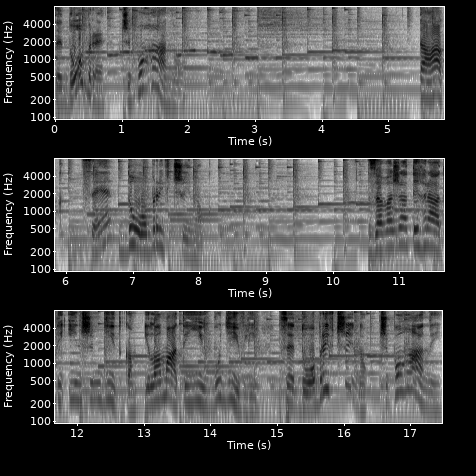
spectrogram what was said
це добре чи погано? Так, це добрий вчинок. Заважати грати іншим діткам і ламати їх будівлі це добрий вчинок чи поганий?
